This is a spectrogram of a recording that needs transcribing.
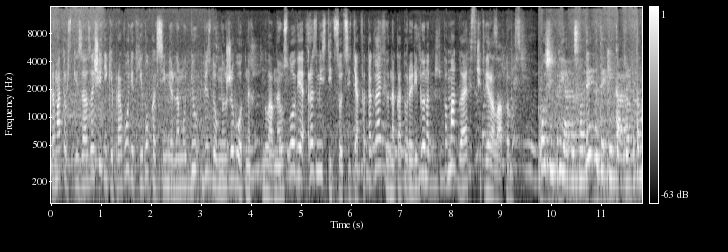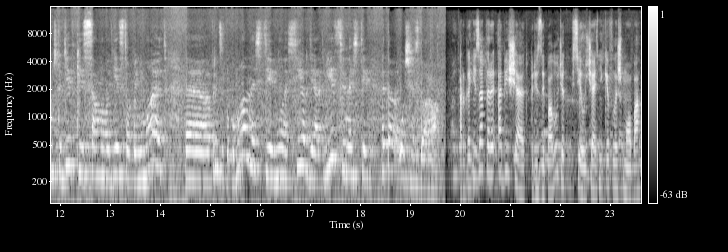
Краматорские зоозащитники проводят его ко Всемирному дню бездомных животных. Главное условие – разместить в соцсетях фотографию, на которой ребенок помогает четверолапым. Очень приятно смотреть на такие кадры, потому что детки с самого детства понимают э, принципы гуманности, милосердия, ответственности. Это очень здорово. Организаторы обещают, призы получат все участники флешмоба.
